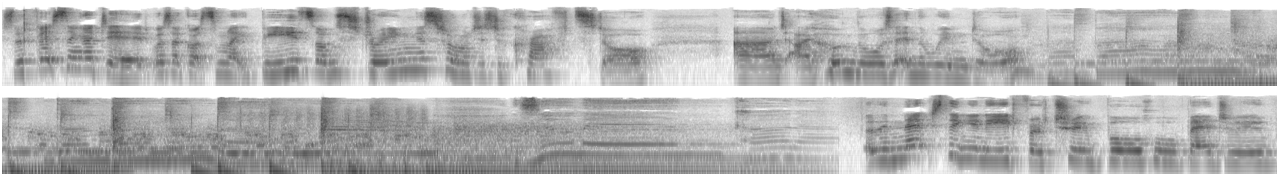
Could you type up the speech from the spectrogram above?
So the first thing I did was I got some like beads on strings from just a craft store and I hung those in the window. Dun, dun. Next thing you need for a true boho bedroom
